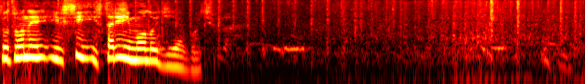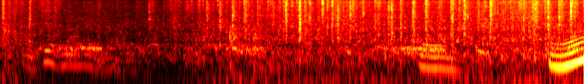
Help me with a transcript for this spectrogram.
Тут вони і всі, і старі, і молоді, я бачу. Мгм.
